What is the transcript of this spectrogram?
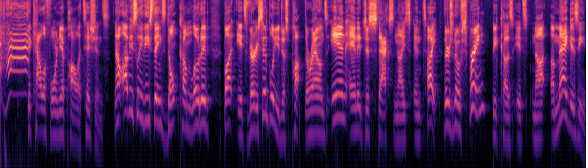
to California politicians. Now, obviously, these things don't come loaded, but it's very simple. You just pop the rounds in and it just stacks nice and tight. There's no spring because it's not a magazine.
